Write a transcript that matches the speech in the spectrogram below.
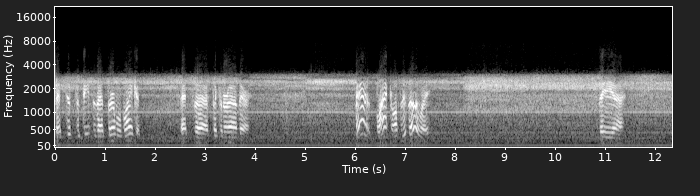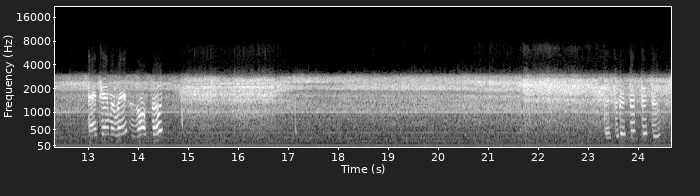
That's just a piece of that thermal blanket that's uh, sticking around there. Man, it's black off this other way. The uh, pan camera lens is all stowed. Do-do-do-do-do-do. Okay.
